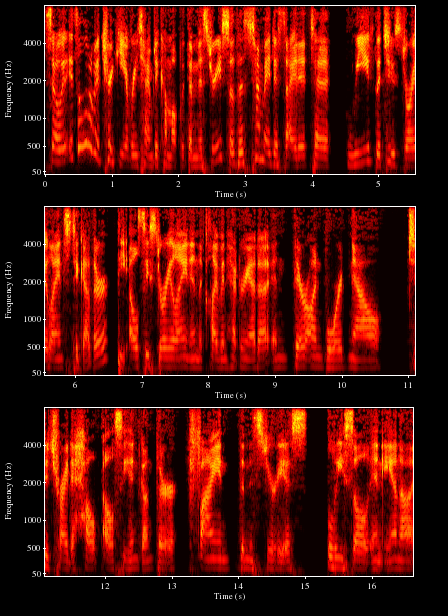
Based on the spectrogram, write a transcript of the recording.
So it's a little bit tricky every time to come up with a mystery. So this time I decided to weave the two storylines together the Elsie storyline and the Clive and Henrietta, and they're on board now to try to help Elsie and Gunther find the mysterious Liesel and Anna.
